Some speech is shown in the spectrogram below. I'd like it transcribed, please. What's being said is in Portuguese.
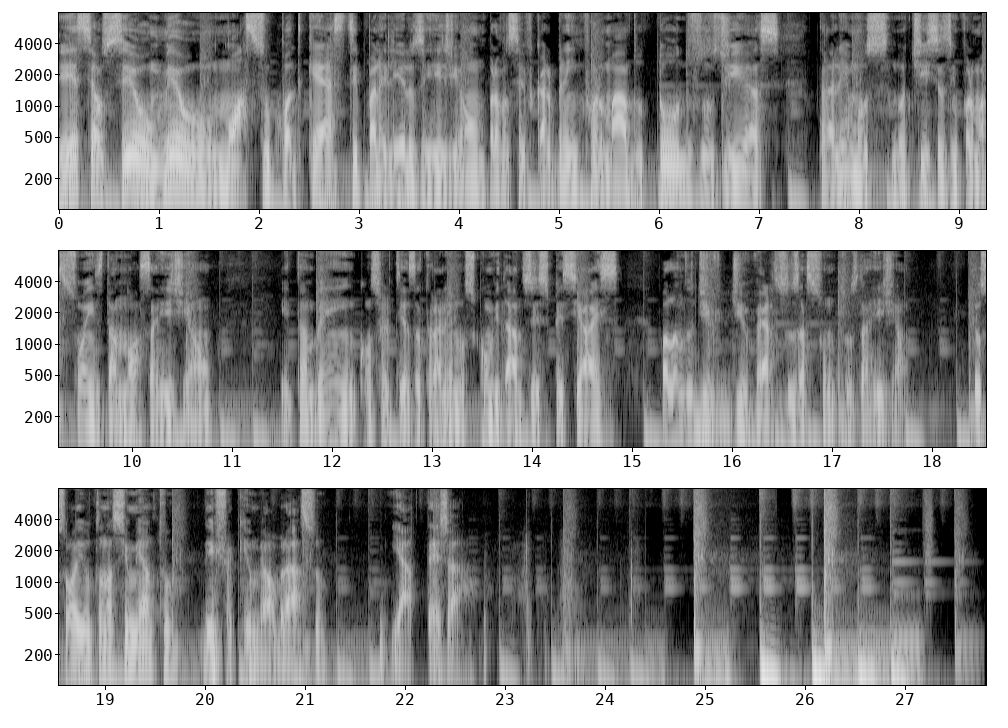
Esse é o seu, meu, nosso podcast Parelheiros e Região para você ficar bem informado todos os dias. Traremos notícias, informações da nossa região e também, com certeza, traremos convidados especiais falando de diversos assuntos da região. Eu sou Ailton Nascimento, deixo aqui o meu abraço e até já.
